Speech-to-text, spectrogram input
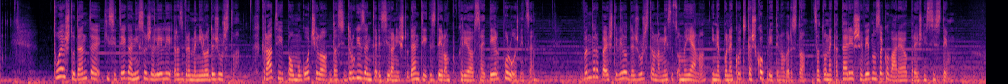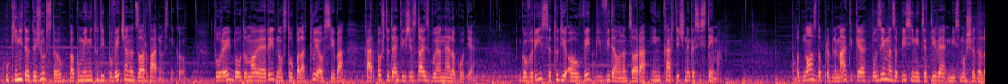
To je študente, ki si tega niso želeli, razbremenilo dežurstva. Hkrati pa omogočilo, da si drugi zainteresirani študenti z delom pokrijejo vsaj del položnice. Vendar pa je število dežurstev na mesec omejeno in je ponekod težko priti na vrsto, zato nekateri še vedno zagovarjajo prejšnji sistem. Ukinitev dežurstev pa pomeni tudi povečan nadzor varnostnikov. Torej bo v domove redno vstopala tuja oseba, kar pa v študentih že zdaj zbuja nelagodje. Govori se tudi o uvedbi videonadzora in kartičnega sistema. Odnos do problematike povzema zapis inicijative Mi smo ŠDL.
